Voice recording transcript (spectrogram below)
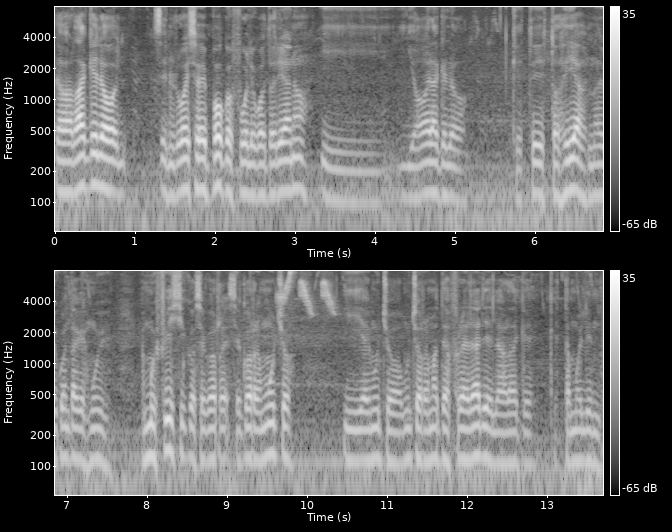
la verdad que lo, en Uruguay se ve poco el fútbol ecuatoriano y, ahora que, lo, que estoy estos días me doy cuenta que es muy, es muy físico, se corre, se corre mucho y hay mucho, mucho remate afuera del área y la verdad que está muy lindo.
